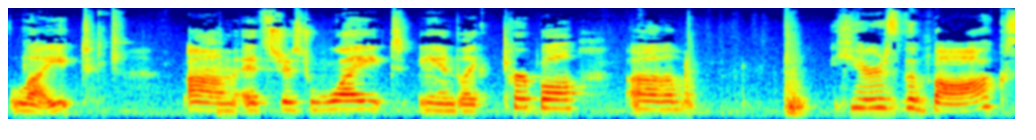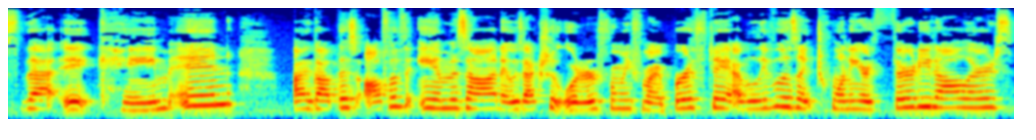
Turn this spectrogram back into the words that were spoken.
light. Um, it's just white and like purple. Um, here's the box that it came in. I got this off of Amazon. It was actually ordered for me for my birthday. I believe it was like 20 or $30.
